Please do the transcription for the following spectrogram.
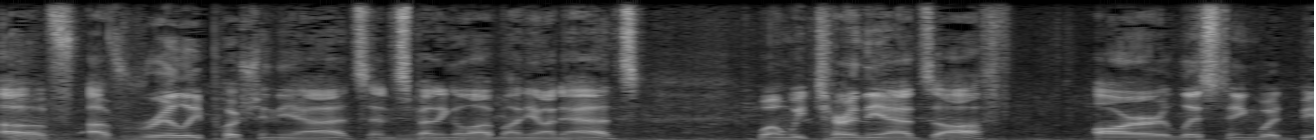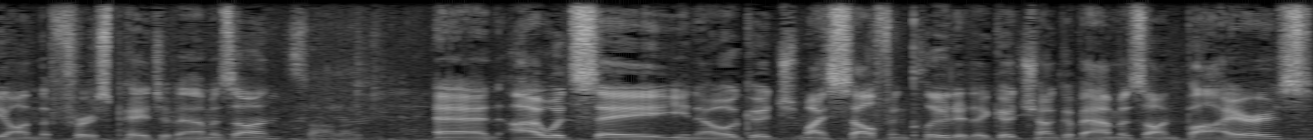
of, of really pushing the ads and spending a lot of money on ads, when we turn the ads off, our listing would be on the first page of Amazon Solid. And I would say, you know, a good myself included, a good chunk of Amazon buyers,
